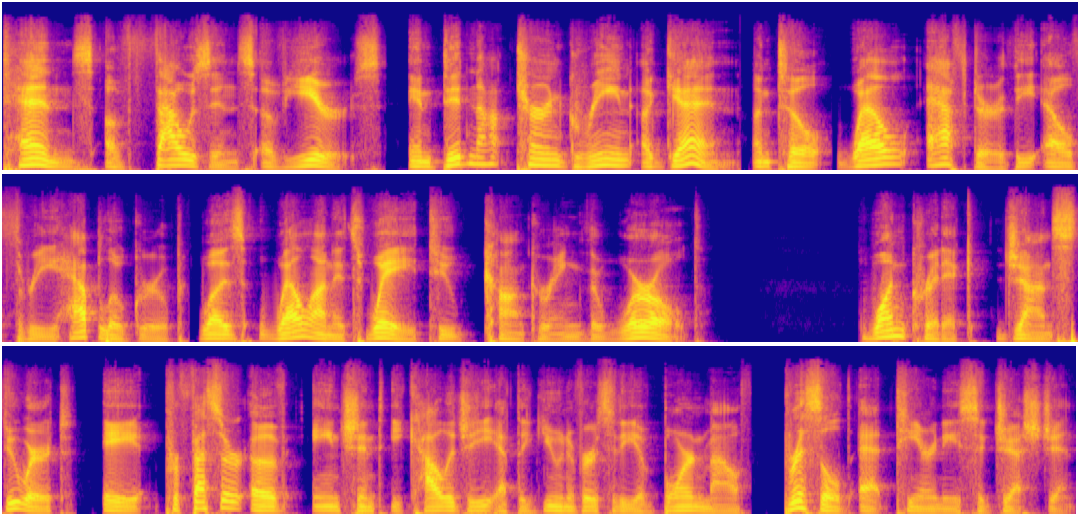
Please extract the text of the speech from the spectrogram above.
tens of thousands of years and did not turn green again until well after the L3 haplogroup was well on its way to conquering the world. One critic, John Stewart, a professor of ancient ecology at the University of Bournemouth, bristled at Tierney's suggestion,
